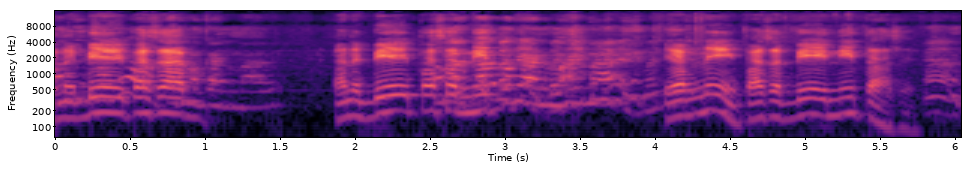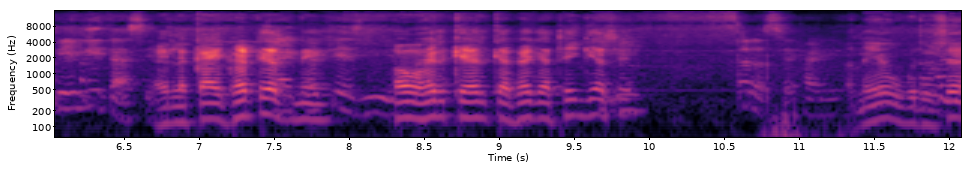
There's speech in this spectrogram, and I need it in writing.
અને બે પાછા અને બે પાછા. એમ નહીં પાછા બે નીતા છે. હા બે લીધા છે. એટલે કાંઈ ઘટે જ નહીં. હવે હરખે હરખે ભેગા થઈ ગયા છે. સરસ છે હાડી અને એવું બધું છે.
